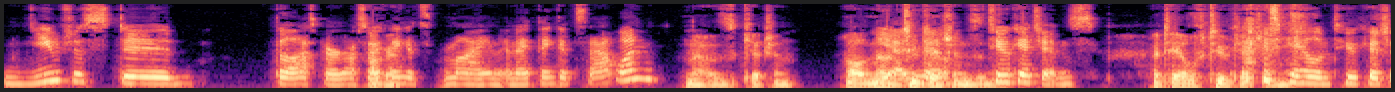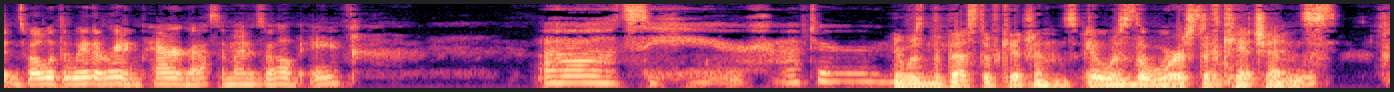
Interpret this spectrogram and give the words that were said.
you just did the last paragraph, so Okay. I think it's mine, and I think it's that one. No, this is kitchen. Oh no, Yeah, two no. kitchens. Two kitchens. A tale of two kitchens. A tale of two kitchens. Well, with the way they're writing paragraphs, it might as well be. Uh, let's see here. After It was the best of kitchens. It, was, the worst, of kitchens.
